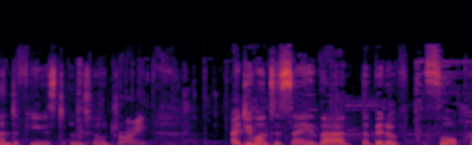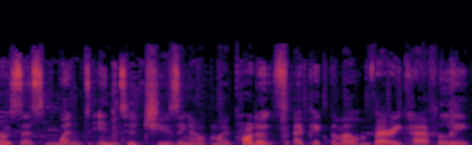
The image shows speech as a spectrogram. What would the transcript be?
and diffused until dry. I do want to say that a bit of thought process went into choosing out my products. I picked them out very carefully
